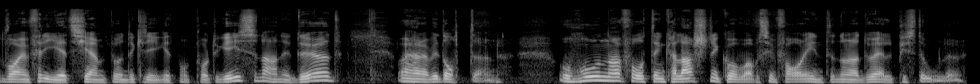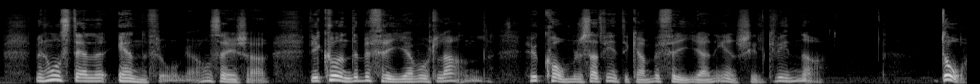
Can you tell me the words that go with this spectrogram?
være en frihetskjempe under kriget mot portugiserne. Han er død. Og her har vi datteren. Och hon har fått en Kalashnikov av sin far, inte några duellpistoler. Men hon ställer en fråga. Hon säger så här. Vi kunde befria vårt land. Hur kommer det sig att vi inte kan befria en enskild kvinna? Då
